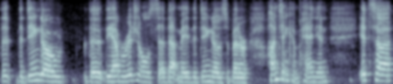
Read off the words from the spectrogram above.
the the dingo the the aboriginals said that made the dingoes a better hunting companion. It's a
